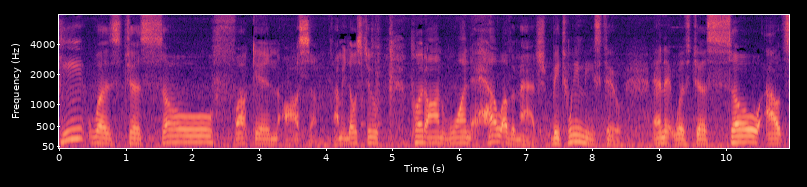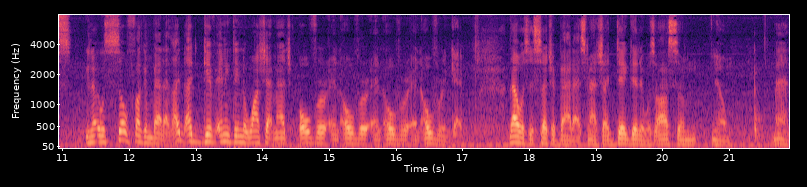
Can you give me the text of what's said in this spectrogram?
he was just so fucking awesome. I mean, those two put on one hell of a match between these two. And it was just so outstanding you know, it was so fucking badass. I'd, I'd, give anything to watch that match over and over and over and over again. That was just such a badass match. I digged it. It was awesome. You know, man.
